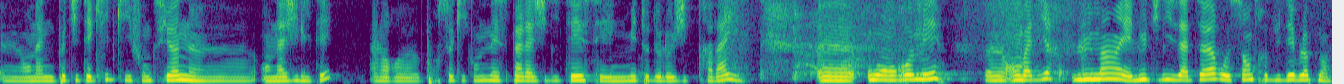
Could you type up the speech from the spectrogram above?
Euh, on a une petite équipe qui fonctionne en agilité. Alors, pour ceux qui connaissent pas l'agilité, c'est une méthodologie de travail euh, où on remet, euh, on va dire, l'humain et l'utilisateur au centre du développement.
